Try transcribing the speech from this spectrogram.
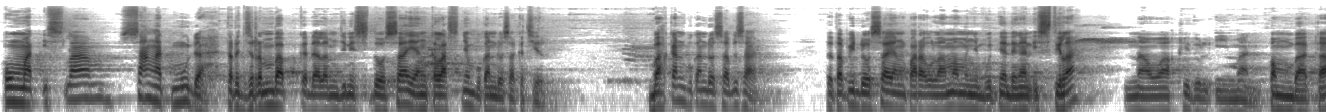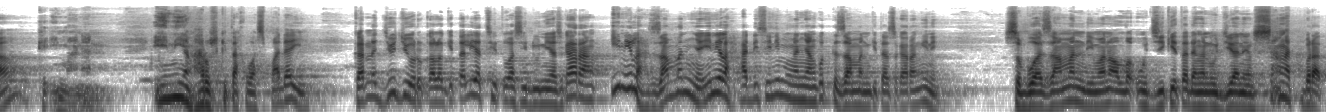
umat Islam sangat mudah terjerembab ke dalam jenis dosa yang kelasnya bukan dosa kecil. Bahkan bukan dosa besar tetapi dosa yang para ulama menyebutnya dengan istilah nawakidul iman, pembatal keimanan. Ini yang harus kita waspadai. Karena jujur kalau kita lihat situasi dunia sekarang, inilah zamannya, inilah hadis ini menyangkut ke zaman kita sekarang ini. Sebuah zaman di mana Allah uji kita dengan ujian yang sangat berat.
